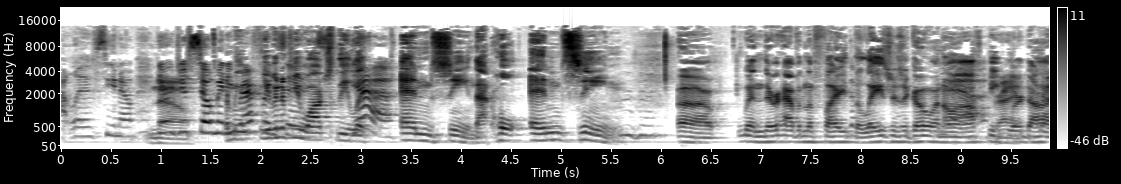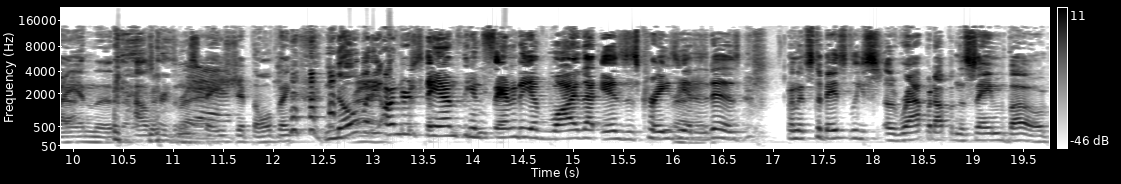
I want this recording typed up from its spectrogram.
Atlas. You know, there are just so many I mean, references. even if you watch the like yeah. end scene, that whole end scene, uh, when they're having the fight, the, lasers are going Yeah. off, people Right. are dying, the, the house turns into Right. a spaceship, the whole thing. Nobody Right. understands the insanity of why that is as crazy Right. as it is. And it's to basically uh, wrap it up in the same bow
